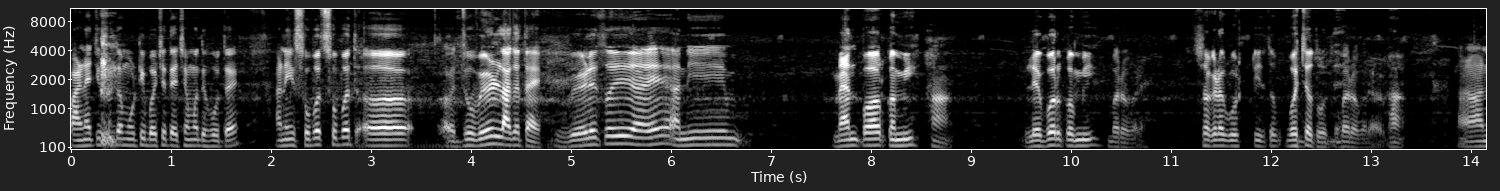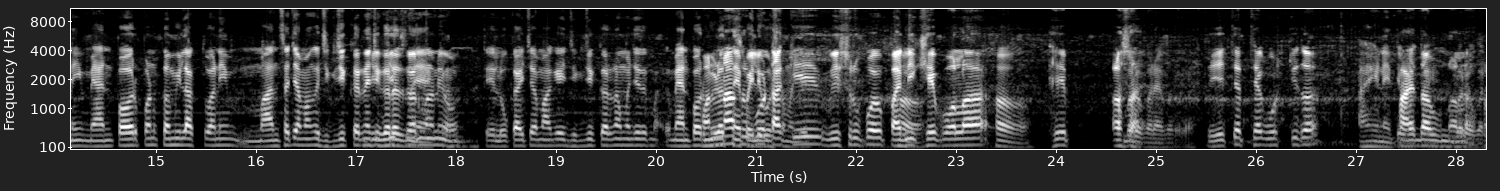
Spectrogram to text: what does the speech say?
पाण्याची सुद्धा मोठी बचत याच्यामध्ये होत आहे. आणि सोबत सोबत अ, अ, जो वेळ लागत आहे. वेळेचंही आहे आणि मॅनपॉवर कमी हां. लेबर कमी. बरोबर आहे. सगळ्या गोष्टीचं बचत होते बरोबर आहे. हां. आणि मॅनपॉवर पण कमी लागतो आणि माणसाच्या मागे झिकझिक करण्याची गरज नाही. ते लोकांच्या मागे झिकझिक करणं म्हणजे मॅनपॉवर मिळत नाही पहिली गोष्ट टाकी म्हणजे वीस रुपये पाणी हो. खेपवाला हो. असं. बरोबर आहे बरोबर याच्यात त्या गोष्टीचा आहे नाही फायदा बरोबर.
